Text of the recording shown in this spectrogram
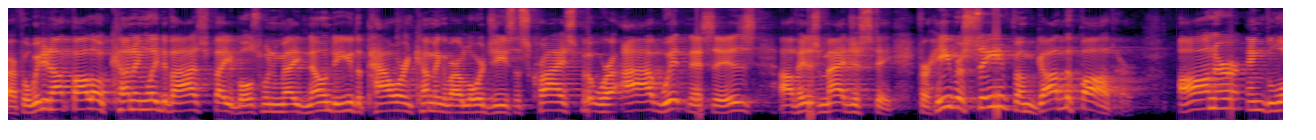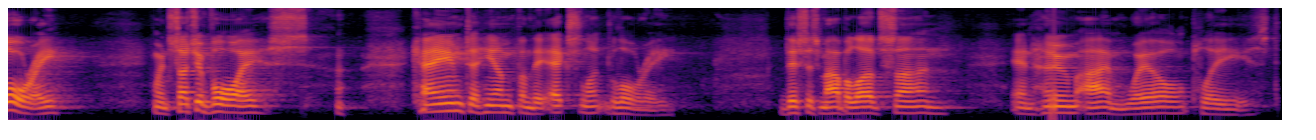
Uh, for we do not follow cunningly devised fables when we made known to you the power and coming of our Lord Jesus Christ, but were eyewitnesses of his majesty. For he received from God the Father honor and glory when such a voice came to him from the excellent glory. This is my beloved Son, in whom I am well pleased.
